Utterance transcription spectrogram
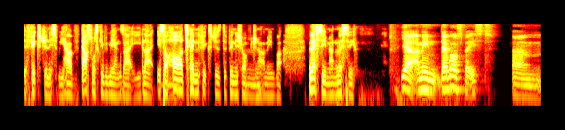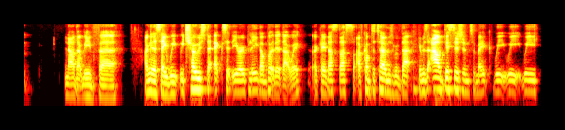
the fixture list we have, that's what's giving me anxiety. Like it's a hard 10 fixtures to finish off. Do you know what I mean? But, but let's see, man. Let's see. yeah. I mean, they're well spaced. Um, now that we've, uh, I'm going to say we we chose to exit the Europa League. I'm putting it that way. Okay, that's that's. I've come to terms with that. It was our decision to make. We we we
